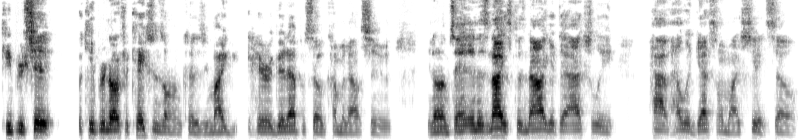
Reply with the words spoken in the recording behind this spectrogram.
keep your shit, keep your notifications on because you might hear a good episode coming out soon. You know what I'm saying? And it's nice because now I get to actually have hella guests on my shit. So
